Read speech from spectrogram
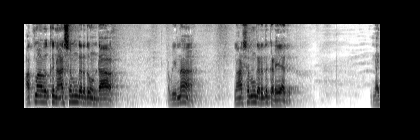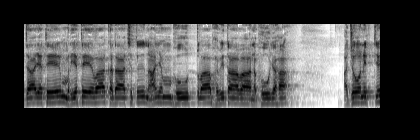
ஆத்மாவுக்கு நாசங்கிறது உண்டா? அப்படின்னா நாசங்கிறது கிடையாது. நஜாயத்தே மிரியத்தே வா கதாச்சித் நாயம் பூத்வா பவிதா வா நபூய அஜோ நித்திய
